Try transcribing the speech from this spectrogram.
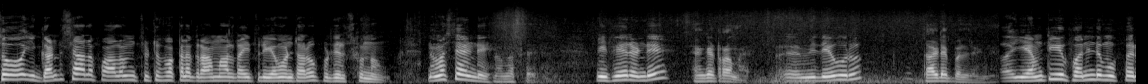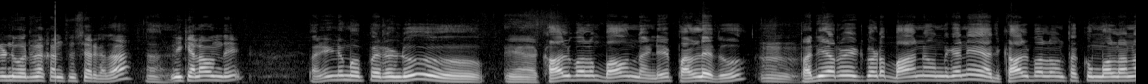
సో ఈ ఘంటసాల పాలెం చుట్టుపక్కల గ్రామాల రైతులు ఏమంటారో ఇప్పుడు తెలుసుకుందాం. నమస్తే అండి. నమస్తే. మీ పేరండి? వెంకటరామయ్య. మీ దేవురు తాడేపల్లి అండి. ఈ ఎంటీయు పన్నెండు ముప్పై రెండు వరి రకాన్ని చూశారు కదా. మీకు ఎలా ఉంది? పన్నెండు ముప్పై రెండు కాలు బలం బాగుందండి పడలేదు. పది అరవై ఒకటి కూడా బాగానే ఉంది కానీ అది కాలు బలం తక్కువ వలన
